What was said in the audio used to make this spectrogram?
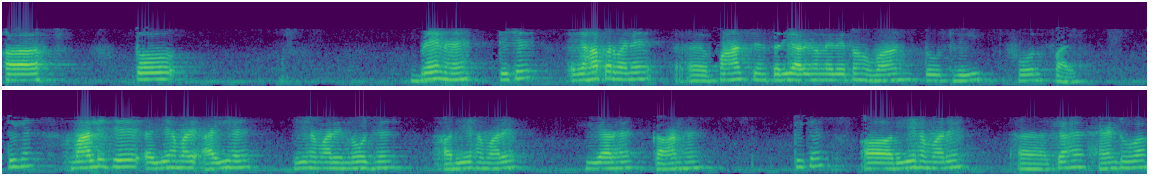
आ, तो ब्रेन है ठीक है। यहाँ पर मैंने पाँच सेंसरी आर्गन ले लेता हूँ one two three four five ठीक है। मान लीजिए ये हमारे आई है ये हमारे नोज़ है और ये हमारे ईयर है कान है ठीक है। और ये हमारे आ, क्या है हैंड हुआ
